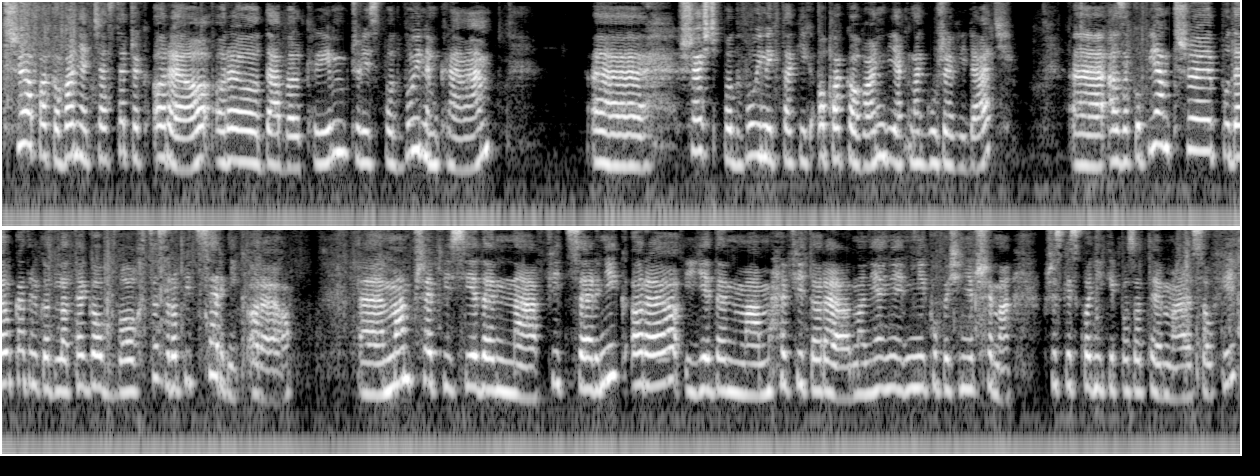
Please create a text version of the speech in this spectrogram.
trzy opakowania ciasteczek Oreo, Oreo Double Cream, czyli z podwójnym kremem. E, sześć podwójnych takich opakowań, jak na górze widać. E, a zakupiłam trzy pudełka tylko dlatego, bo chcę zrobić sernik Oreo. E, Mam przepis jeden na fit sernik Oreo i jeden mam fit Oreo. No nie, nie, nie kupy się nie trzyma. Wszystkie składniki poza tym e, są fit.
